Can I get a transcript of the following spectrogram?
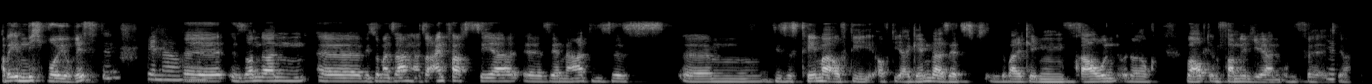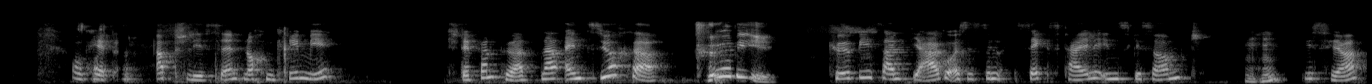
Aber eben nicht voyeuristisch, genau. äh, sondern, äh, wie soll man sagen, also einfach sehr, äh, sehr nah dieses, ähm, dieses Thema auf die, auf die Agenda setzt, Gewalt gegen Frauen oder auch überhaupt im familiären Umfeld. Ja. ja. Okay, abschließend noch ein Krimi. Stefan Pörtner, ein Zürcher. Köbi. Köbi Santiago, also es sind sechs Teile insgesamt mhm. bisher.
